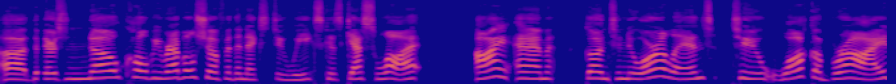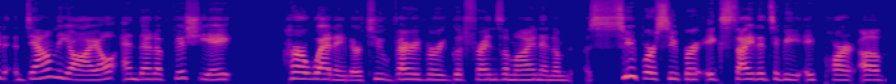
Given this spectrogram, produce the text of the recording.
Uh, there's no Colby Rebel show for the next two weeks because guess what? I am going to New Orleans to walk a bride down the aisle and then officiate her wedding. They're two very, very good friends of mine, and I'm super, super excited to be a part of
